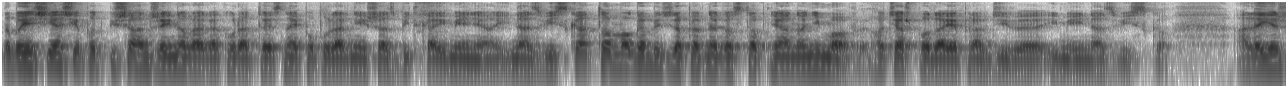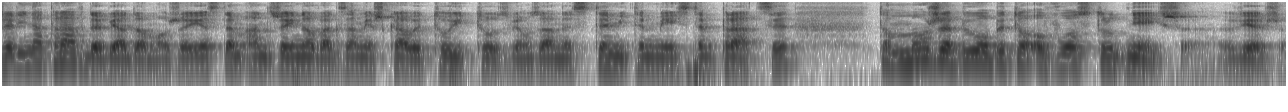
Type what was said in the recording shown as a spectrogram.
no bo jeśli ja się podpiszę Andrzej Nowak, akurat to jest najpopularniejsza zbitka imienia i nazwiska, to mogę być do pewnego stopnia anonimowy, chociaż podaję prawdziwe imię i nazwisko. Ale jeżeli naprawdę wiadomo, że jestem Andrzej Nowak, zamieszkały tu i tu, związany z tym i tym miejscem pracy, to może byłoby to o włos trudniejsze, wierzę,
